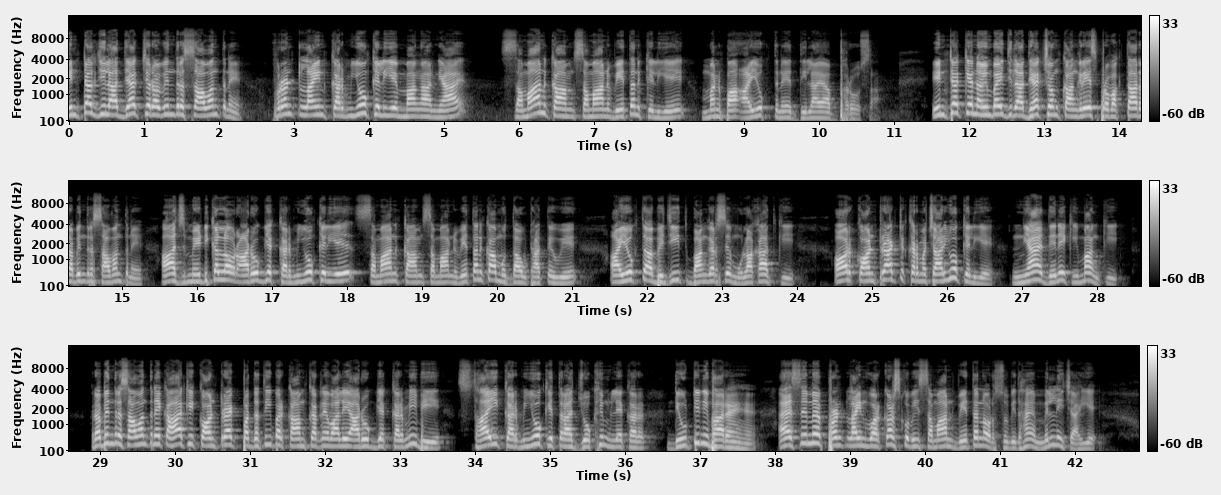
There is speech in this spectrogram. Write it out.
इंटक जिलाध्यक्ष रविंद्र सावंत ने front line कर्मियों के लिए मांगा न्याय, समान काम, समान वेतन के लिए मनपा आयुक्त ने दिलाया भरोसा। इंटक के नवीमुंबई जिलाध्यक्ष एवं कांग्रेस प्रवक्ता रविंद्र सावंत ने आज मेडिकल और आरोग्य कर्मियों के लिए समान काम, समान वेतन का मुद्दा उठाते हुए आयुक्त अभिजीत बांगर से मुलाकात की और कॉन्ट्रैक्ट कर्मचारियों के लिए न्याय देने की मांग की। रविंद्र सावंत ने कहा कि कॉन्ट्रैक्ट पद्धति पर काम करने वाले आरोग्य कर्मी भी स्थायी कर्मियों की तरह जोखिम लेकर ड्यूटी निभा रहे हैं। ऐसे में फ्रंटलाइन वर्कर्स को भी समान वेतन और सुविधाएँ मिलनी चाहिए।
